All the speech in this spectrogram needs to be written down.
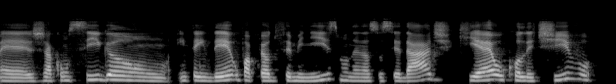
é, já consigam entender o papel do feminismo né, na sociedade, que é o coletivo,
